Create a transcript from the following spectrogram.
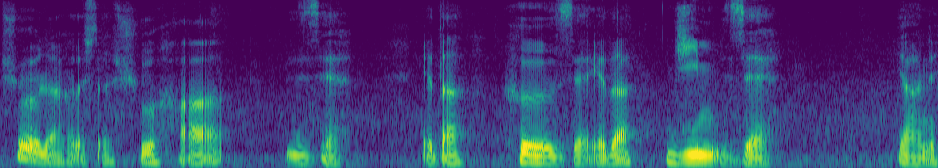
Şöyle arkadaşlar şu ha z ya da hı z ya da cim z yani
